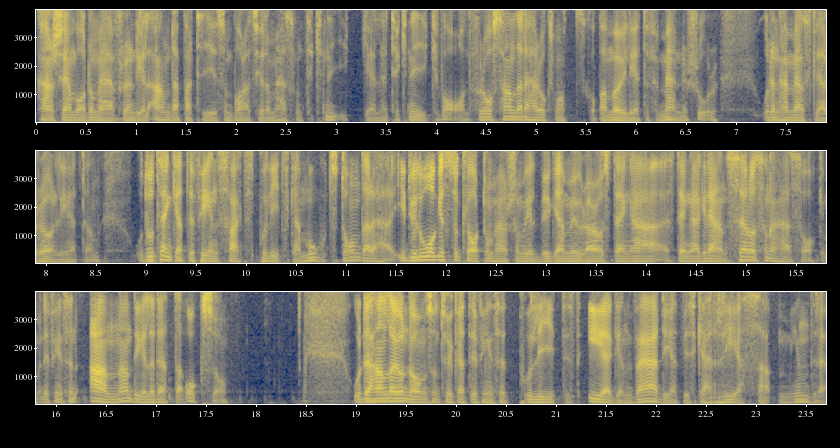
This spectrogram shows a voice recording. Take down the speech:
kanske än vad de är för en del andra partier som bara ser de här som teknik eller teknikval. För oss handlar det här också om att skapa möjligheter för människor och den här mänskliga rörligheten. Och då tänker jag att det finns faktiskt politiska motståndare här. Ideologiskt såklart de här som vill bygga murar och stänga, stänga gränser och sådana här saker. Men det finns en annan del i detta också. Och det handlar ju om de som tycker att det finns ett politiskt egenvärde i att vi ska resa mindre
